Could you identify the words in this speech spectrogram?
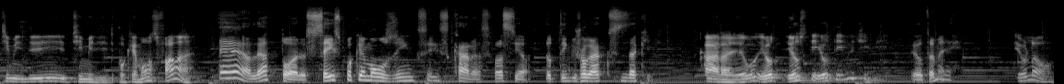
Time de, time de Pokémon, você fala? É, aleatório. Seis Pokémonzinhos que vocês, cara, você fala assim, ó, eu tenho que jogar com esses daqui. Cara, eu, eu, eu, eu tenho meu time. Eu também. Eu não.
